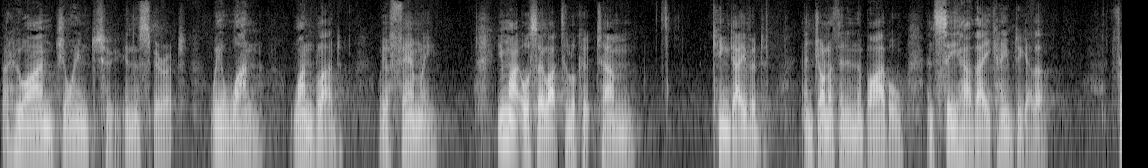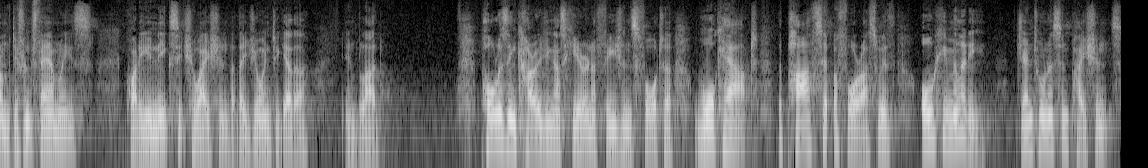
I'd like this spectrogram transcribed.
but who I'm joined to in the spirit. We are one, one blood. We are family. You might also like to look at um, King David and Jonathan in the Bible and see how they came together from different families, quite a unique situation, but they joined together in blood. Paul is encouraging us here in Ephesians 4 to walk out the path set before us with all humility, gentleness, and patience,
